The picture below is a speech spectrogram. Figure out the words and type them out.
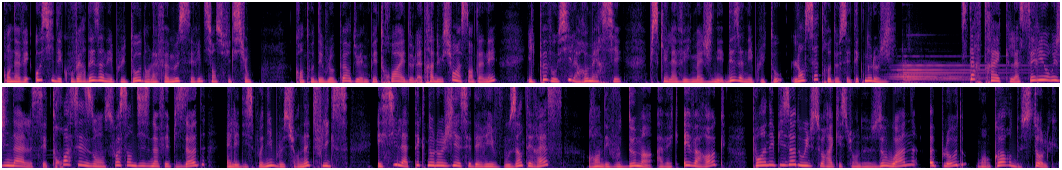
qu'on avait aussi découvert des années plus tôt dans la fameuse série de science-fiction. Quant aux développeurs du MP3 et de la traduction instantanée, ils peuvent aussi la remercier, puisqu'elle avait imaginé des années plus tôt l'ancêtre de ces technologies. Star Trek, la série originale, c'est 3 saisons, 79 épisodes, elle est disponible sur Netflix. Et si la technologie et ses dérives vous intéressent, rendez-vous demain avec Eva Rock pour un épisode où il sera question de The One, Upload ou encore de Stalk.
